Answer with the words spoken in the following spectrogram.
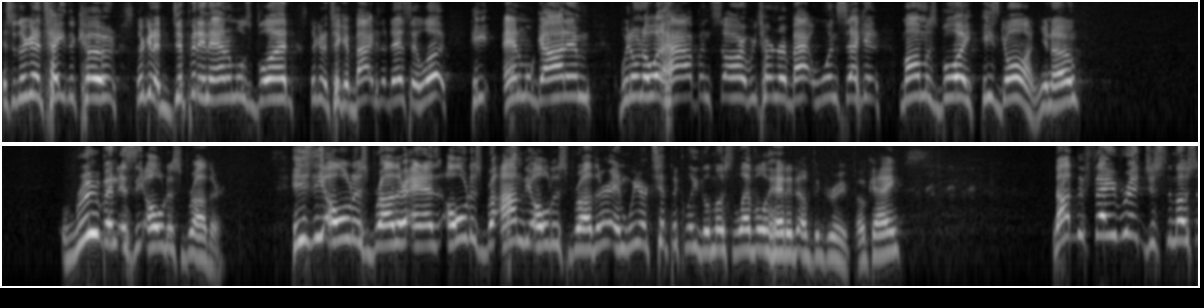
And so they're going to take the coat, they're going to dip it in animal's blood. They're going to take it back to their dad and say, look, he, animal got him. We don't know what happened. Sorry. We turned our back one second. Mama's boy, he's gone, you know. Reuben is the oldest brother. He's the oldest brother, and as oldest bro- I'm the oldest brother, and we are typically the most level-headed of the group, okay? Not the favorite, just the most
